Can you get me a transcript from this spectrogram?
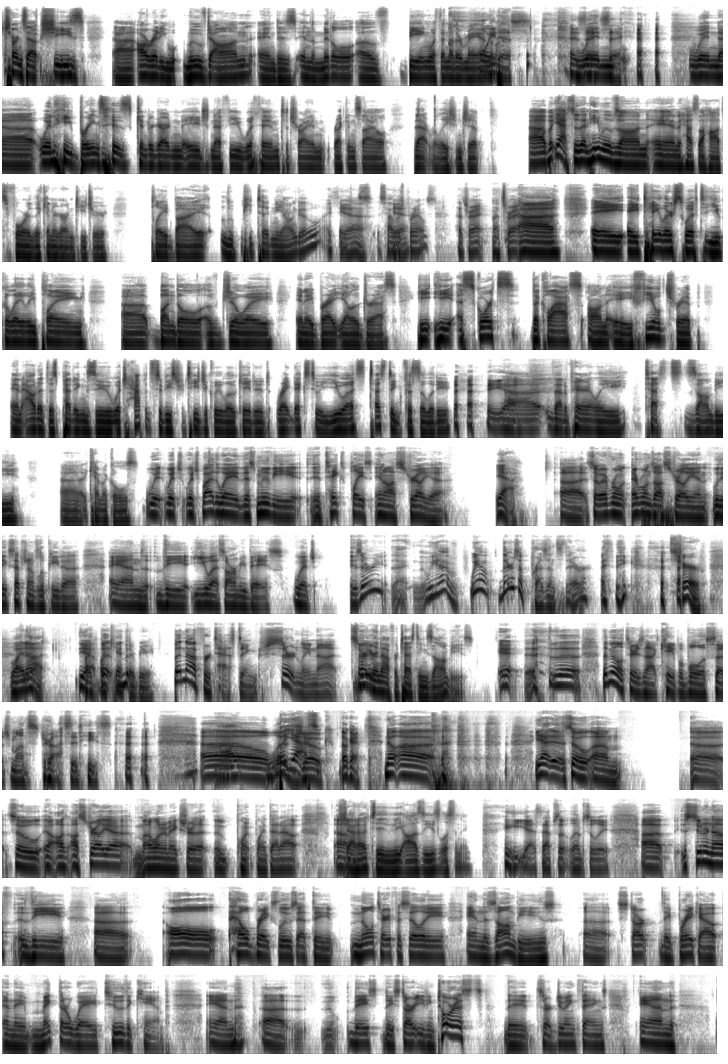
Turns out she's uh, already moved on and is in the middle of being with another man Coitus, as When- say. when uh when he brings his kindergarten age nephew with him to try and reconcile that relationship uh but yeah so then he moves on and it has the hots for the kindergarten teacher played by lupita nyong'o i think Yeah, is, is how that's pronounced That's right. That's right. uh a a taylor swift ukulele playing uh bundle of joy in a bright yellow dress he he escorts the class on a field trip and out at this petting zoo which happens to be strategically located right next to a US testing facility yeah. uh, that apparently tests zombie uh chemicals which, which, which, by the way, this movie it takes place in Australia. yeah Uh, so everyone, everyone's Australian, with the exception of Lupita and the U.S. Army base. Which is there? We have, we have. There's a presence there. I think. sure why Yeah. not yeah, why, why but can't but, there be but not for testing. Certainly not. certainly We're- not for testing zombies it, the the military is not capable of such monstrosities. oh, what a yeah, so- joke! okay, no, uh, yeah. So, um, uh, so uh, Australia. I wanted to make sure that uh, point point that out. Um, shout out to the aussies listening yes, absolutely, absolutely. Uh, soon enough, the uh, all hell breaks loose at the military facility, and the zombies uh, start. They break out and they make their way to the camp, and uh, they they start eating tourists. They start doing things, and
